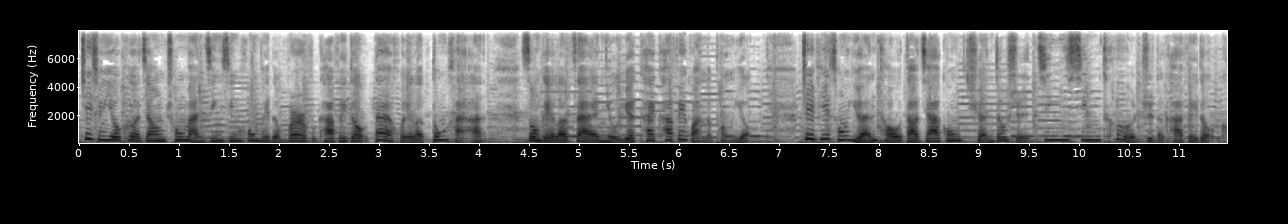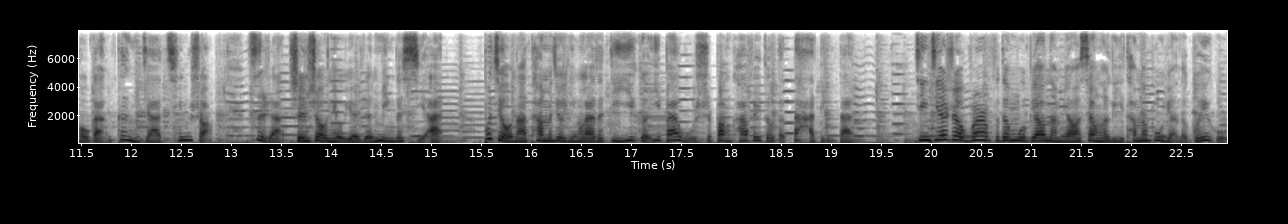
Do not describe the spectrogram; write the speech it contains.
这群游客将充满精心烘焙的 Verve 咖啡豆带回了东海岸，送给了在纽约开咖啡馆的朋友。这批从源头到加工全都是精心特制的咖啡豆，口感更加清爽自然，深受纽约人民的喜爱。不久呢，他们就迎来了第一个一百五十磅咖啡豆的大订单。紧接着，Verve 的目标呢，瞄向了离他们不远的硅谷。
